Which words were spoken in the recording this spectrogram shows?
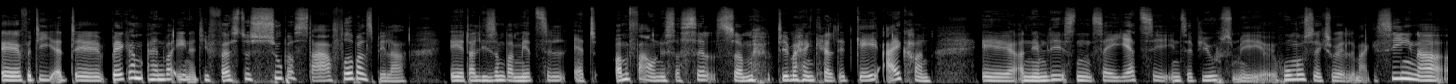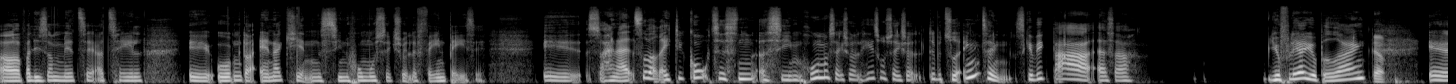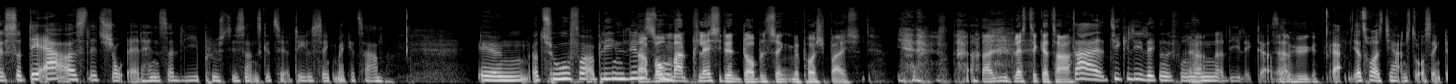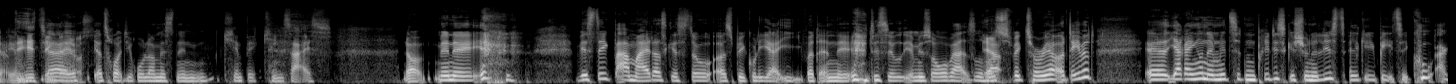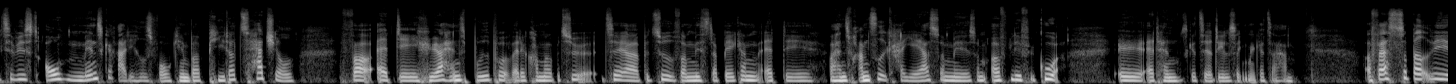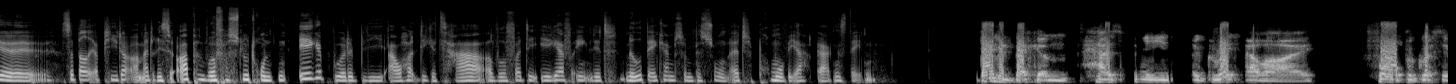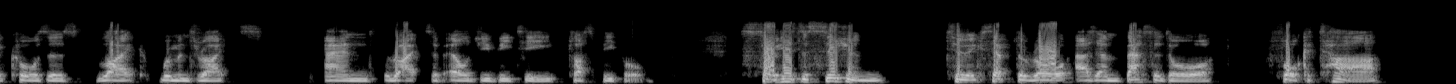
Øh, fordi at øh, Beckham, han var en af de første superstar fodboldspillere, øh, der ligesom var med til at omfavne sig selv som det, man han kaldte et gay icon. Øh, og nemlig sådan sagde ja til interviews med homoseksuelle magasiner, og var ligesom med til at tale øh, åbent og anerkende sin homoseksuelle fanbase. Øh, så han har altid været rigtig god til sådan at sige, homoseksuel, heteroseksuel, det betyder ingenting. Skal vi ikke bare, altså, jo flere, jo bedre, ikke? Ja. Øh, så det er også lidt sjovt, at han så lige pludselig sådan skal til at dele seng med Katar. Øhm, og Tue, for at blive en lille Der er smule... åbenbart plads i den dobbeltseng med Posh Spice. Ja, Der er lige plads til Katar. der, er- de kan lige ligge ned i fodenden ja. og lige ligge der. Så. Ja, hygge. Ja, jeg tror også, de har en stor seng derhjemme. det tænker jeg jeg også. Jeg tror, de ruller med sådan en kæmpe king size. Nå, men øh, hvis det ikke bare er mig, der skal stå og spekulere i, hvordan øh, det ser ud hjemme i soveværelset ja. hos Victoria og David. Øh, jeg ringede nemlig til den britiske journalist, LGBTQ-aktivist og menneskerettighedsforkæmper Peter Tatchell, for at øh, høre hans bud på, hvad det kommer at betyde, til at betyde for Mr. Beckham at, øh, og hans fremtidige karriere som, øh, som offentlig figur, øh, at han skal til at dele seng med Katar. Og først så bad, vi, øh, så bad jeg Peter om at rise op, hvorfor slutrunden ikke burde blive afholdt i Katar, og hvorfor det ikke er forenligt med Beckham som person at promovere ørkenstaten. David Beckham has been a great ally for progressive causes like women's rights and the rights of LGBT plus people. So his decision to accept the role as ambassador for Qatar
